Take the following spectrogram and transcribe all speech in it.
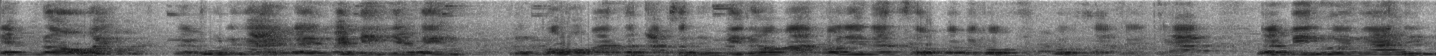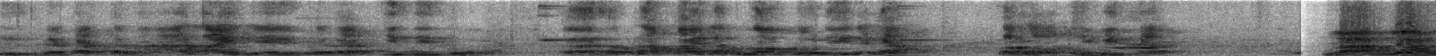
ยังน้อยแต่พูดง่ายๆไม่ไม่มียังไม่เขาประมาณสนับสนุนมีน้อยมากเพราะฉะนั้นส่งกันไปกรมบริษัทยังช้าแต่มีหน่วยงานที่อื่นนะครับทหาอะไรเองนะครับยินดีตรวจเอ่อสำหรับใบรับรองตัวนี้นะครับ ตลอดชีวิตครับรางวัล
